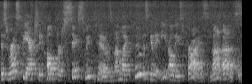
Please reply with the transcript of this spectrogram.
This recipe actually called for six sweet potatoes, and I'm like, who is to eat all these fries? Not us.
